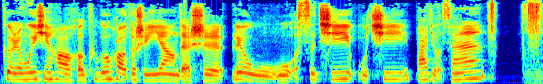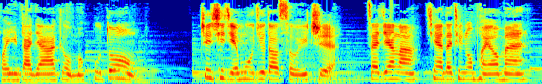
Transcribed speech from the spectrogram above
个人微信号和 QQ 号都是一样的，是六五四七五七八九三。欢迎大家跟我们互动。这期节目就到此为止，再见了，亲爱的听众朋友们。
